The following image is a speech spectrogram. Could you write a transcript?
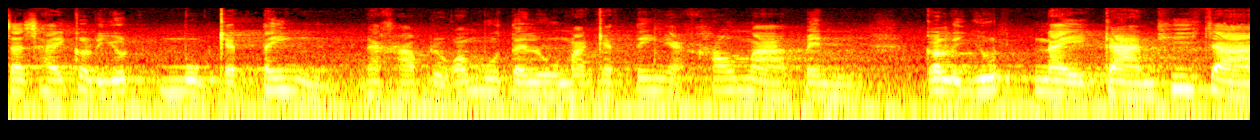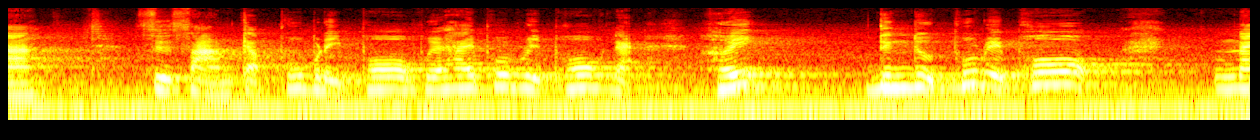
จะใช้กลยุทธ์มูเก็ตติ้งนะครับหรือว่ามูเตลูมาร์เก็ตติ้งเนี่ยเข้ามาเป็นกลยุทธ์ในการที่จะสื่อสารกับผู้บริโภคเพื่อให้ผู้บริโภคเนี่ยเฮ้ยดึงดูดผู้บริโภคใน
